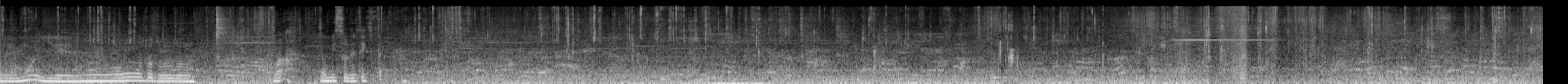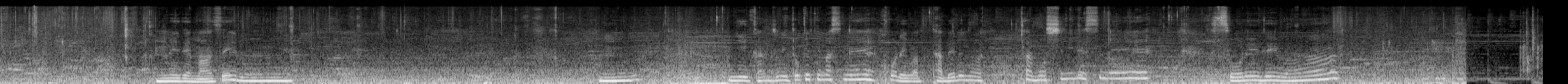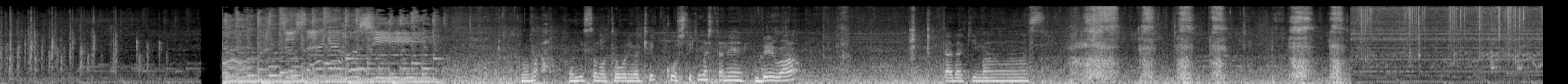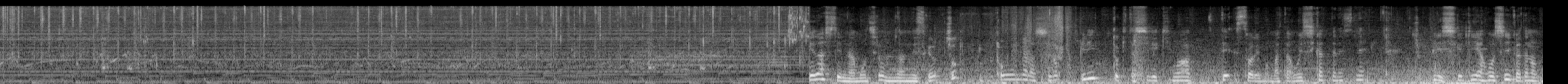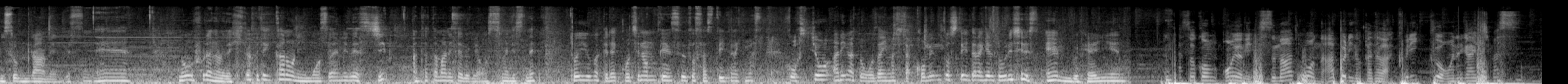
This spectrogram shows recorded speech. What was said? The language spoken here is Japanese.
れも入れるおおどうぞどうぞ。わお味噌出てきた。目で混ぜる。うん。いい感じに溶けてますね。これは食べるのは楽しみですね。それでは。お味噌の香りが結構してきましたね。ではいただきます。出してるのはもちろんなんですけどちょっと唐辛子のピリッときた刺激もあってそれもまた美味しかったですね。ちょっぴり刺激が欲しい方の味噌ラーメンですね。ノンフライなので比較的カロリーも抑えめですし温まりたい時におすすめですね。というわけでこちらの点数とさせていただきます。ご視聴ありがとうございました。コメントしていただけると嬉しいです。演武閉園。パソコンおよびスマートフォンのアプリの方はクリックをお願いします。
